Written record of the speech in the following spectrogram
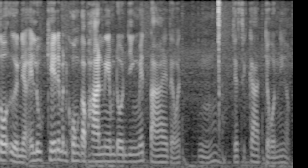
ตัวอื่นอย่างไอลูกเคสเนี่ยมันคงกระพันไงมันโดนยิงไม่ตายแต่ว่าเจสสิก้าโจนนี่แบบ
